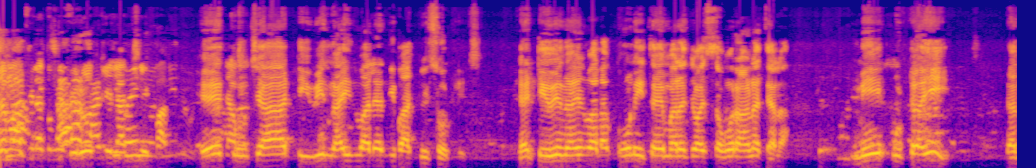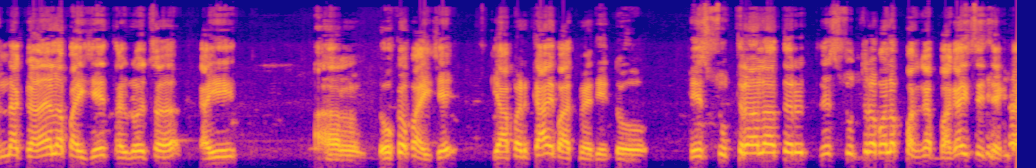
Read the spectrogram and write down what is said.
तुम्ही विरोध केल्याची बातमी होती. हे तुमच्या टीव्ही नाईन वाल्यांनी बातमी सोडलीच त्या टीव्ही नाईन वाला कोण इथं आहे मला जेव्हा समोर आणा त्याला? मी कुठंही त्यांना कळायला पाहिजे थोडंसं काही डोकं पाहिजे की आपण काय बातम्या देतो. हे सूत्राला तर ते सूत्र मला बघा- बघायचंच एकदा.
